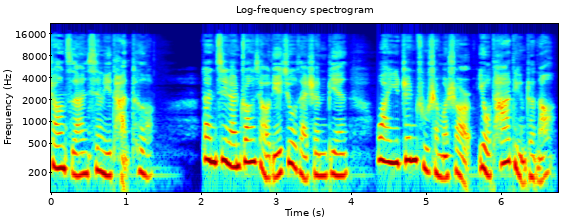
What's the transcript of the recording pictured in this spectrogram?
张子安心里忐忑，但既然庄小蝶就在身边，万一真出什么事儿，有他顶着呢？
